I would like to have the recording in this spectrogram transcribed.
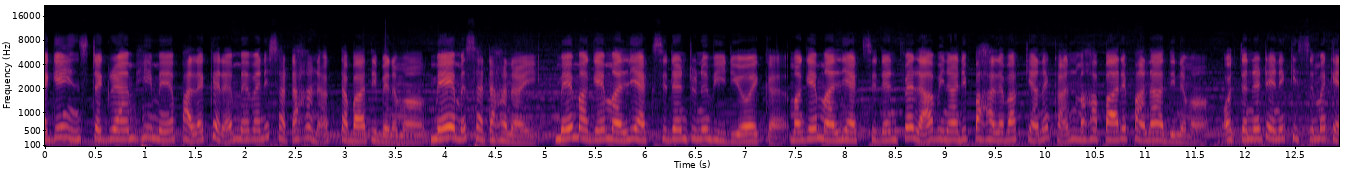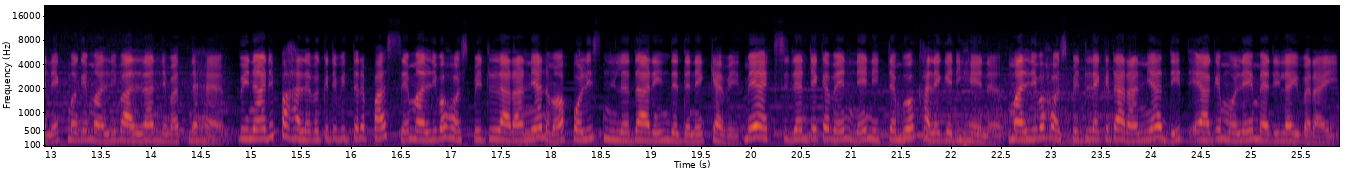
ඇගේ ඉන්ස්ටග්‍රෑම් හි මෙය පල කර මෙවැනි සටහනක් තබා තිබෙනවා. මේම සටහනයි. මේ මගේ මල්ලි ඇක්සිඩන්ටුන වීඩියෝ එක. මගේ මල්ලි ඇක්සිඩන්ට් වෙලා විනාඩි පහලවක් යනකන් මහපාරෙ පනාදිනවා. ඔත්තනට එන කිසිම කෙනෙක් මගේ මල්ලි වල්ලන්න ඉවත් නැහැ. විනාඩි පහලවකට විතර පස්සේ මල්ලිව හොස්පිටල් අරන් යනවා පොලිස් නිලධාරීන් දෙදෙනෙක් ඇවිත්. මේ ඇක්සිඩන්ට් එක වෙන්නේ නිට්ටඹුව කලගෙඩිහේන. මල්ලිව හොස්පිටල් එකට අරන් යද්දිත් එයාගේ මොලේ මැරිලා ඉවරයි.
